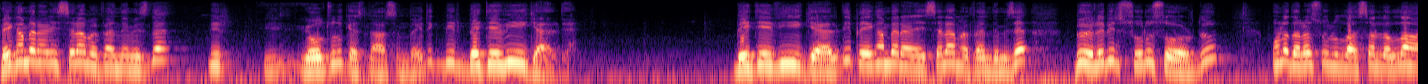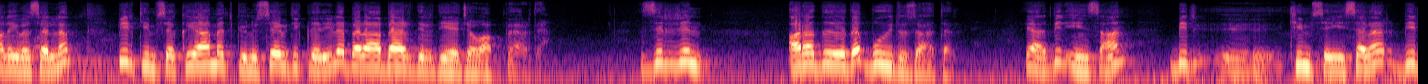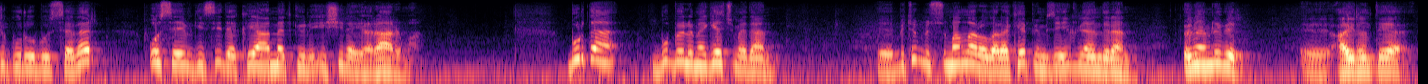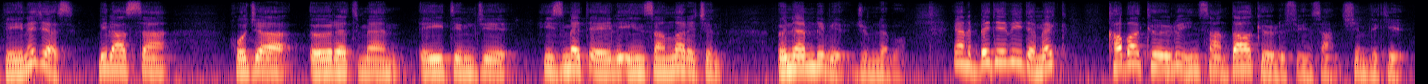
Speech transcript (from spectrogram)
Peygamber aleyhisselam efendimizle bir yolculuk esnasındaydık. Bir bedevi geldi. Bedevi geldi. Peygamber aleyhisselam efendimize böyle bir soru sordu. Ona da Resulullah sallallahu aleyhi ve sellem bir kimse kıyamet günü sevdikleriyle beraberdir diye cevap verdi. Zirrin aradığı da buydu zaten. Yani bir insan bir e, kimseyi sever, bir grubu sever. O sevgisi de kıyamet günü işine yarar mı? Burada bu bölüme geçmeden e, bütün Müslümanlar olarak hepimizi ilgilendiren önemli bir e, ayrıntıya değineceğiz. Bilhassa hoca, öğretmen, eğitimci, hizmet ehli insanlar için önemli bir cümle bu. Yani bedevi demek kaba köylü insan, dağ köylüsü insan şimdiki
